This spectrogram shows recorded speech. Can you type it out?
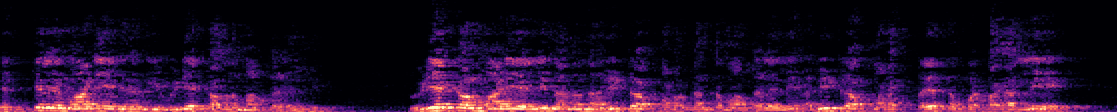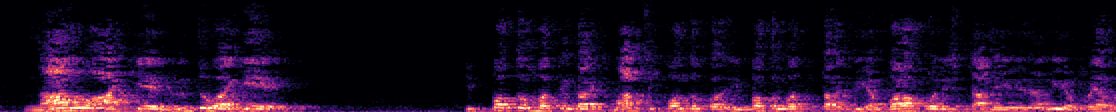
ಬೆತ್ತಲೆ ಮಾಡಿ ಅಲ್ಲಿ ನನಗೆ ವಿಡಿಯೋ ಕಾಲ್ ಮಾಡ್ತಾಳೆ ಅಲ್ಲಿ. ವಿಡಿಯೋ ಕಾಲ್ ಮಾಡಿ ಅಲ್ಲಿ ನನ್ನನ್ನು ಅನಿ ಡ್ರಾಪ್ ಮಾಡೋಕಂತ ಮಾತಾಡಿ ಅಲ್ಲಿ. ಹನಿ ಡ್ರಾಪ್ ಮಾಡಕ್ಕೆ ಪ್ರಯತ್ನ ಪಟ್ಟಾಗ ಅಲ್ಲಿ ನಾನು ಆಕೆಯ ವಿರುದ್ಧವಾಗಿ ಇಪ್ಪತ್ತೊಂಬತ್ತನೇ ತಾರೀಕು, ಮಾರ್ಚ್ ಇಪ್ಪತ್ತೊಂಬತ್ತು, ಇಪ್ಪತ್ತೊಂಬತ್ತನೇ ತಾರೀಕು ಹೆಬ್ಬಾಳ ಪೊಲೀಸ್ ಠಾಣೆಯಲ್ಲಿ ನಾನು ಎಫ್ಐಆರ್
